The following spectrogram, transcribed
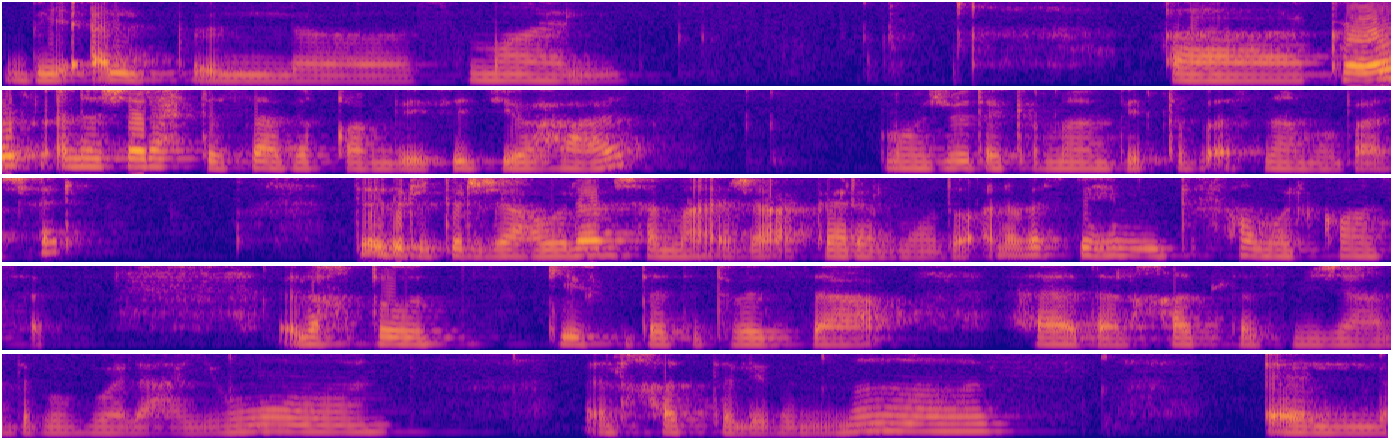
بقلب ال smile. curve أنا شرحته سابقا بفيديوهات موجودة كمان بطب أسنان مباشر. تقدروا ترجعوا لها مشان ما أرجع أكرر الموضوع. أنا بس بهمني تفهموا ال concept. الخطوط كيف بدها تتوزع. هذا الخط لازم يجي عند بؤبؤ العيون. الخط اللي بالنص. ال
